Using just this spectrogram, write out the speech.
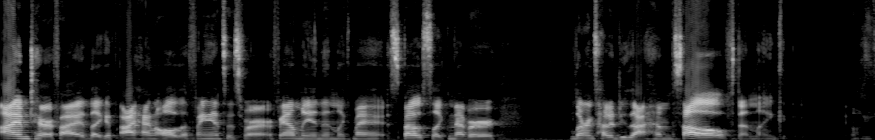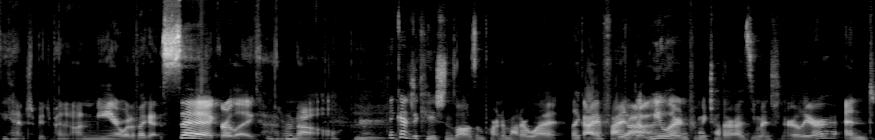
I'm terrified. Like if I handle all the finances for our family and then like my spouse like never learns how to do that himself, then like he can't just be dependent on me. Or what if I get sick? Or like I don't know. I think education is always important no matter what. Like I find that we learn from each other, as you mentioned earlier, and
